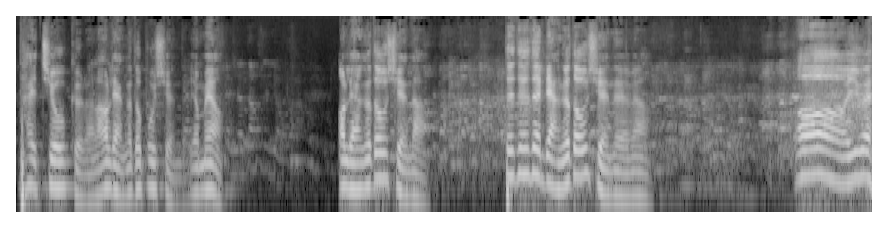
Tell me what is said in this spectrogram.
太纠葛了，然后两个都不选的，有没有？哦，两个都选的，对对对，两个都选的，有没有？哦，因为，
